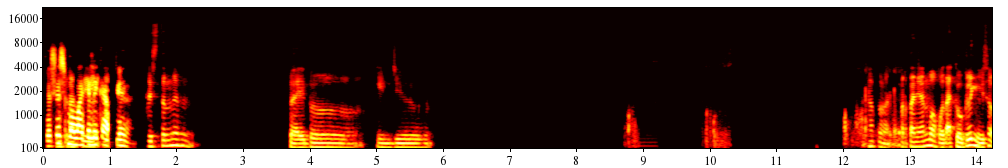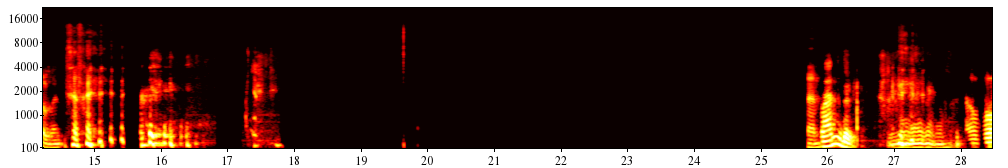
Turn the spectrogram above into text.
Yesus Berarti- mewakili kabeh Kristen kan Bible, Injil. Apa? Pertanyaanmu apa? Tak googling bisa loh, Lan. Lan, Lande. Apa?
